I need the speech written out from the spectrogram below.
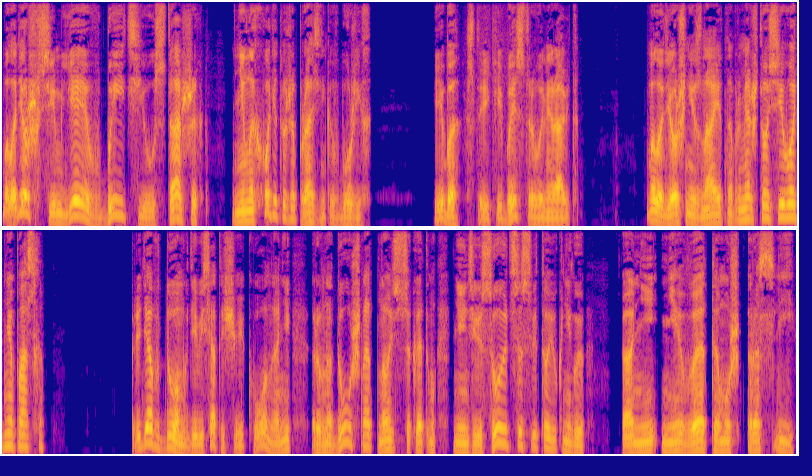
Молодежь в семье, в бытии у старших не находит уже праздников божьих, ибо старики быстро вымирают. Молодежь не знает, например, что сегодня Пасха. Придя в дом, где висят еще иконы, они равнодушно относятся к этому, не интересуются святою книгою — они не в этом уж росли.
